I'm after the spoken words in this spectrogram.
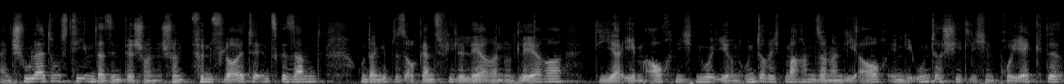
ein Schulleitungsteam, da sind wir schon, schon fünf Leute insgesamt. Und dann gibt es auch ganz viele Lehrerinnen und Lehrer, die ja eben auch nicht nur ihren Unterricht machen, sondern die auch in die unterschiedlichen Projekte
